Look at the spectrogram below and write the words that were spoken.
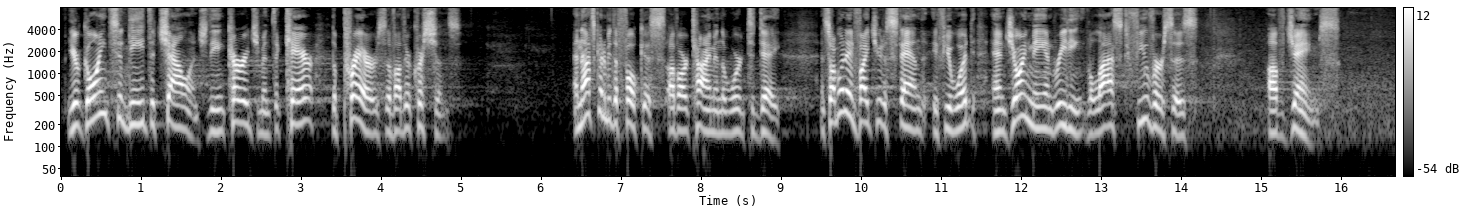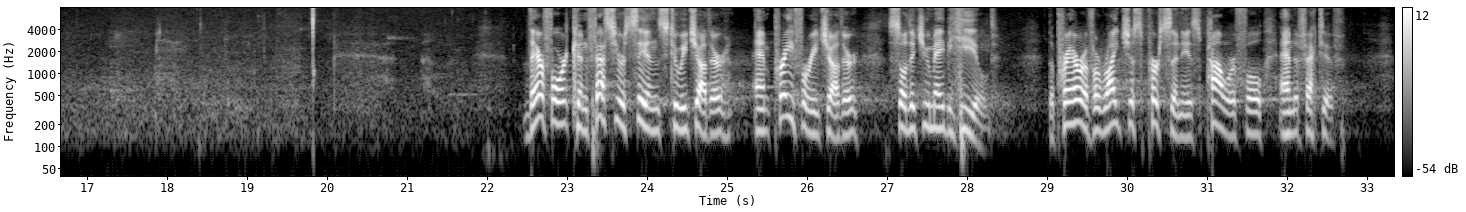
You're going to need the challenge, the encouragement, the care, the prayers of other Christians. And that's going to be the focus of our time in the Word today. And so I'm going to invite you to stand, if you would, and join me in reading the last few verses of James. Therefore, confess your sins to each other and pray for each other so that you may be healed. The prayer of a righteous person is powerful and effective.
